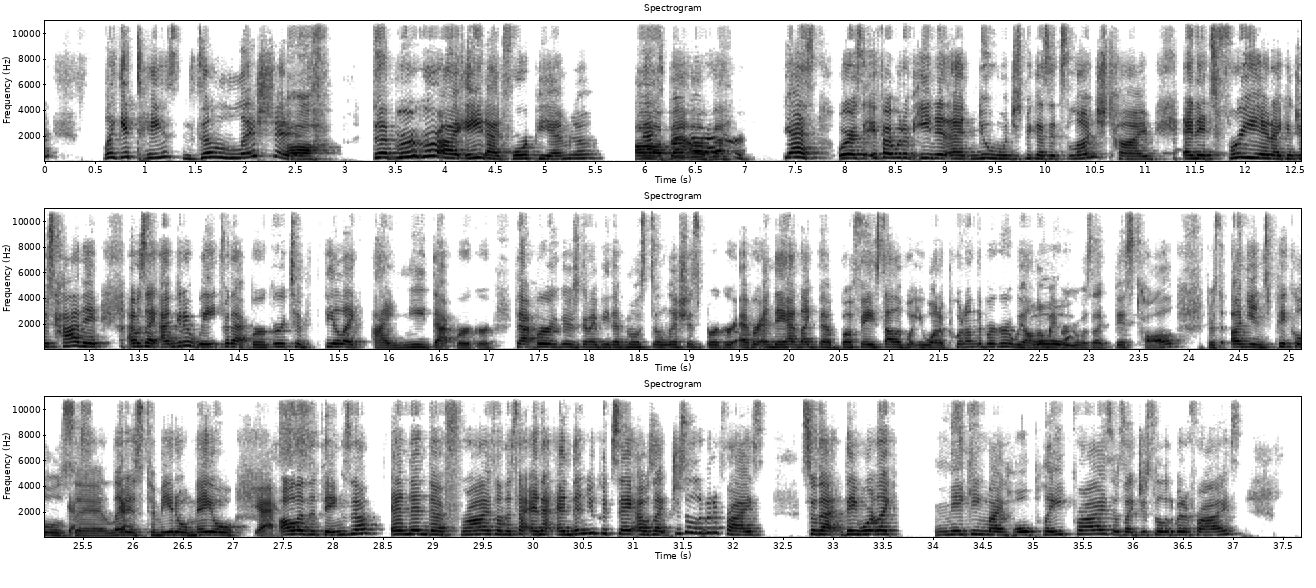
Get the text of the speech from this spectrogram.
like it tastes delicious. Oh, the burger I ate at 4 p.m. oh, ah, burger oh, ever. Yes. Whereas if I would have eaten it at noon just because it's lunchtime and it's free and I can just have it, I was like, I'm going to wait for that burger to feel like I need that burger. That burger is going to be the most delicious burger ever. And they had like the buffet style of what you want to put on the burger. We all know my Oh. burger was like this tall. There's onions, pickles, Yes, uh, lettuce, tomato, mayo, Yes. all of the things though. And then the fries on the side. And, and then you could say, I was like, just a little bit of fries so that they weren't like making my whole plate fries. It was like just a little bit of fries.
